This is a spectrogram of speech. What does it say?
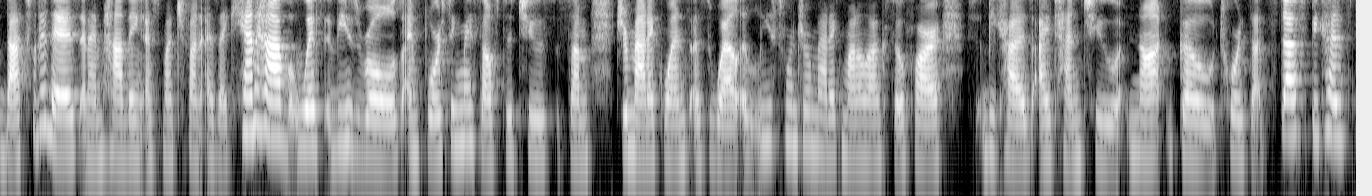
that's what it is and i'm having as much fun as i can have with these roles. I'm forcing myself to choose some dramatic ones as well at least one dramatic monologue so far because i tend to not go towards that stuff because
